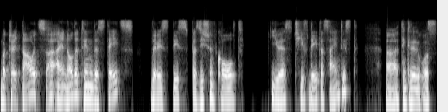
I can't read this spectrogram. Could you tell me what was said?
But right now, it's I know that in the states there is this position called U.S. Chief Data Scientist. Uh, I think it was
